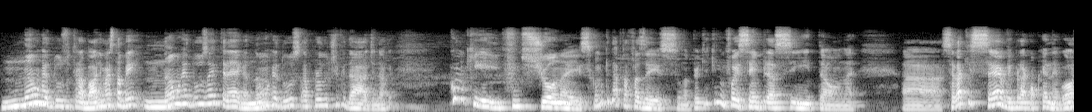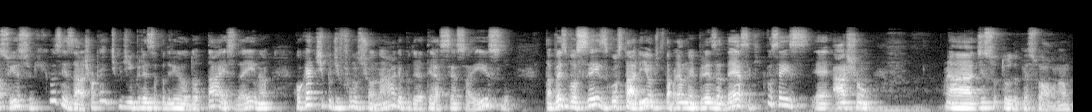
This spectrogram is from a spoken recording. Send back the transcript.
não reduz o trabalho, mas também não reduz a entrega, não reduz a produtividade, né? Como que funciona isso? Como que dá para fazer isso? Né? Por que, que não foi sempre assim, então, né? Ah, será que serve para qualquer negócio isso? O que, que vocês acham? Qualquer tipo de empresa poderia adotar isso daí, não? Qualquer tipo de funcionário poderia ter acesso a isso. Talvez vocês gostariam de trabalhar numa empresa dessa. O que vocês é, acham ah, disso tudo, pessoal? Não?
